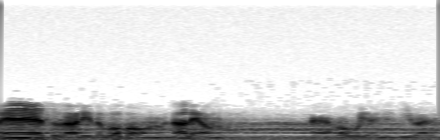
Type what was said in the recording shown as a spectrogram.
မယ်ဆိုတာလေးသဘောပေါက်အောင်လို့နားလည်အောင်လို့အဲဟောဖို့ရအရေးကြီးပါတယ်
